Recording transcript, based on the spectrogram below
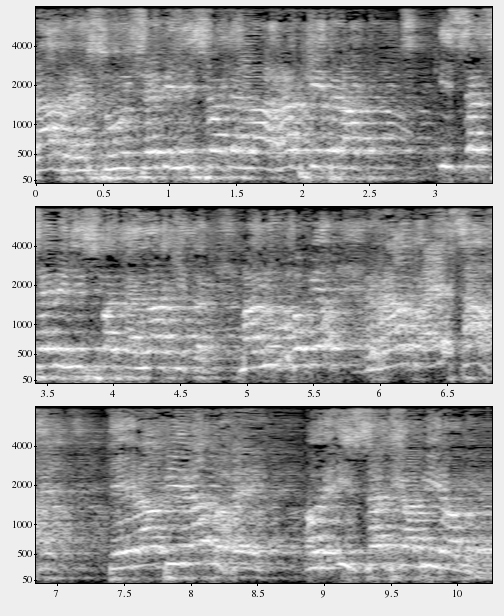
رب رسول سے بھی نسبت اللہ، رب کی طرف، عزت سے بھی نسبت اللہ کی طرف۔ معلوم ہو گیا، رب ایسا ہے، تیرا بھی رب ہے اور عزت کا بھی رب ہے۔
